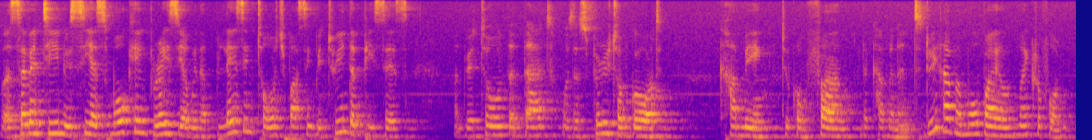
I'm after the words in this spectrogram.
Verse 17, we see a smoking brazier with a blazing torch passing between the pieces, and we're told that that was a Spirit of God coming to confirm the covenant. Do we have a mobile microphone?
